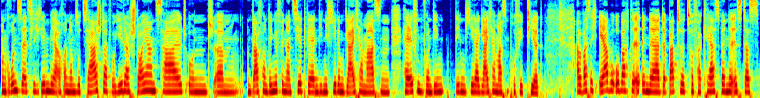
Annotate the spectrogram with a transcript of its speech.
und grundsätzlich leben wir ja auch in einem Sozialstaat, wo jeder Steuern zahlt und, ähm, und davon Dinge finanziert werden, die nicht jedem gleichermaßen helfen, von dem, denen nicht jeder gleichermaßen profitiert. Aber was ich eher beobachte in der Debatte zur Verkehrswende ist, dass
